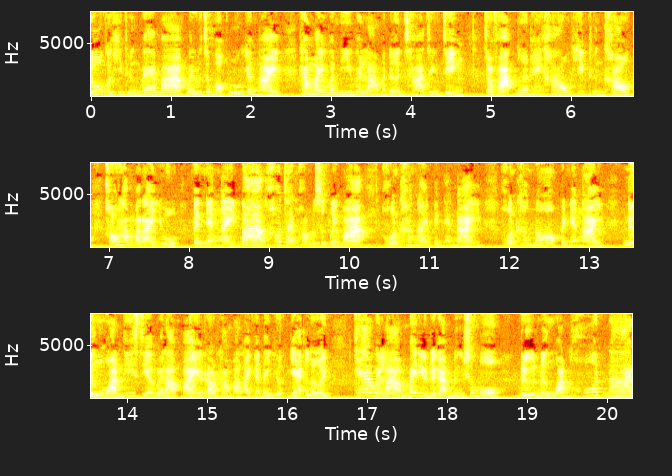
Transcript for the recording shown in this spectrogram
ลูกก็คิดถึงแม่มาก ไม่รู้จะบอกลูกยังไงทำไมวันนี้เวลามันเดินช้าจริง ๆ จะฝากเงินให้เขาคิดถึงเขาเขาทำอะไรอยู่ เป็นยังไงบ้างเข้าใจความรู้สึกเลยว่า คนข้างในเป็นยังไง คนข้างนอกเป็นยังไงหนึ่งวันที่เสียเวลาไปเราทำอะไรกันได้เยอะแยะเลย แค่เวลาไม่ได้อยู่ด้วยกัน 1 ชั่วโมง หรือ 1 วันโคตรนาน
